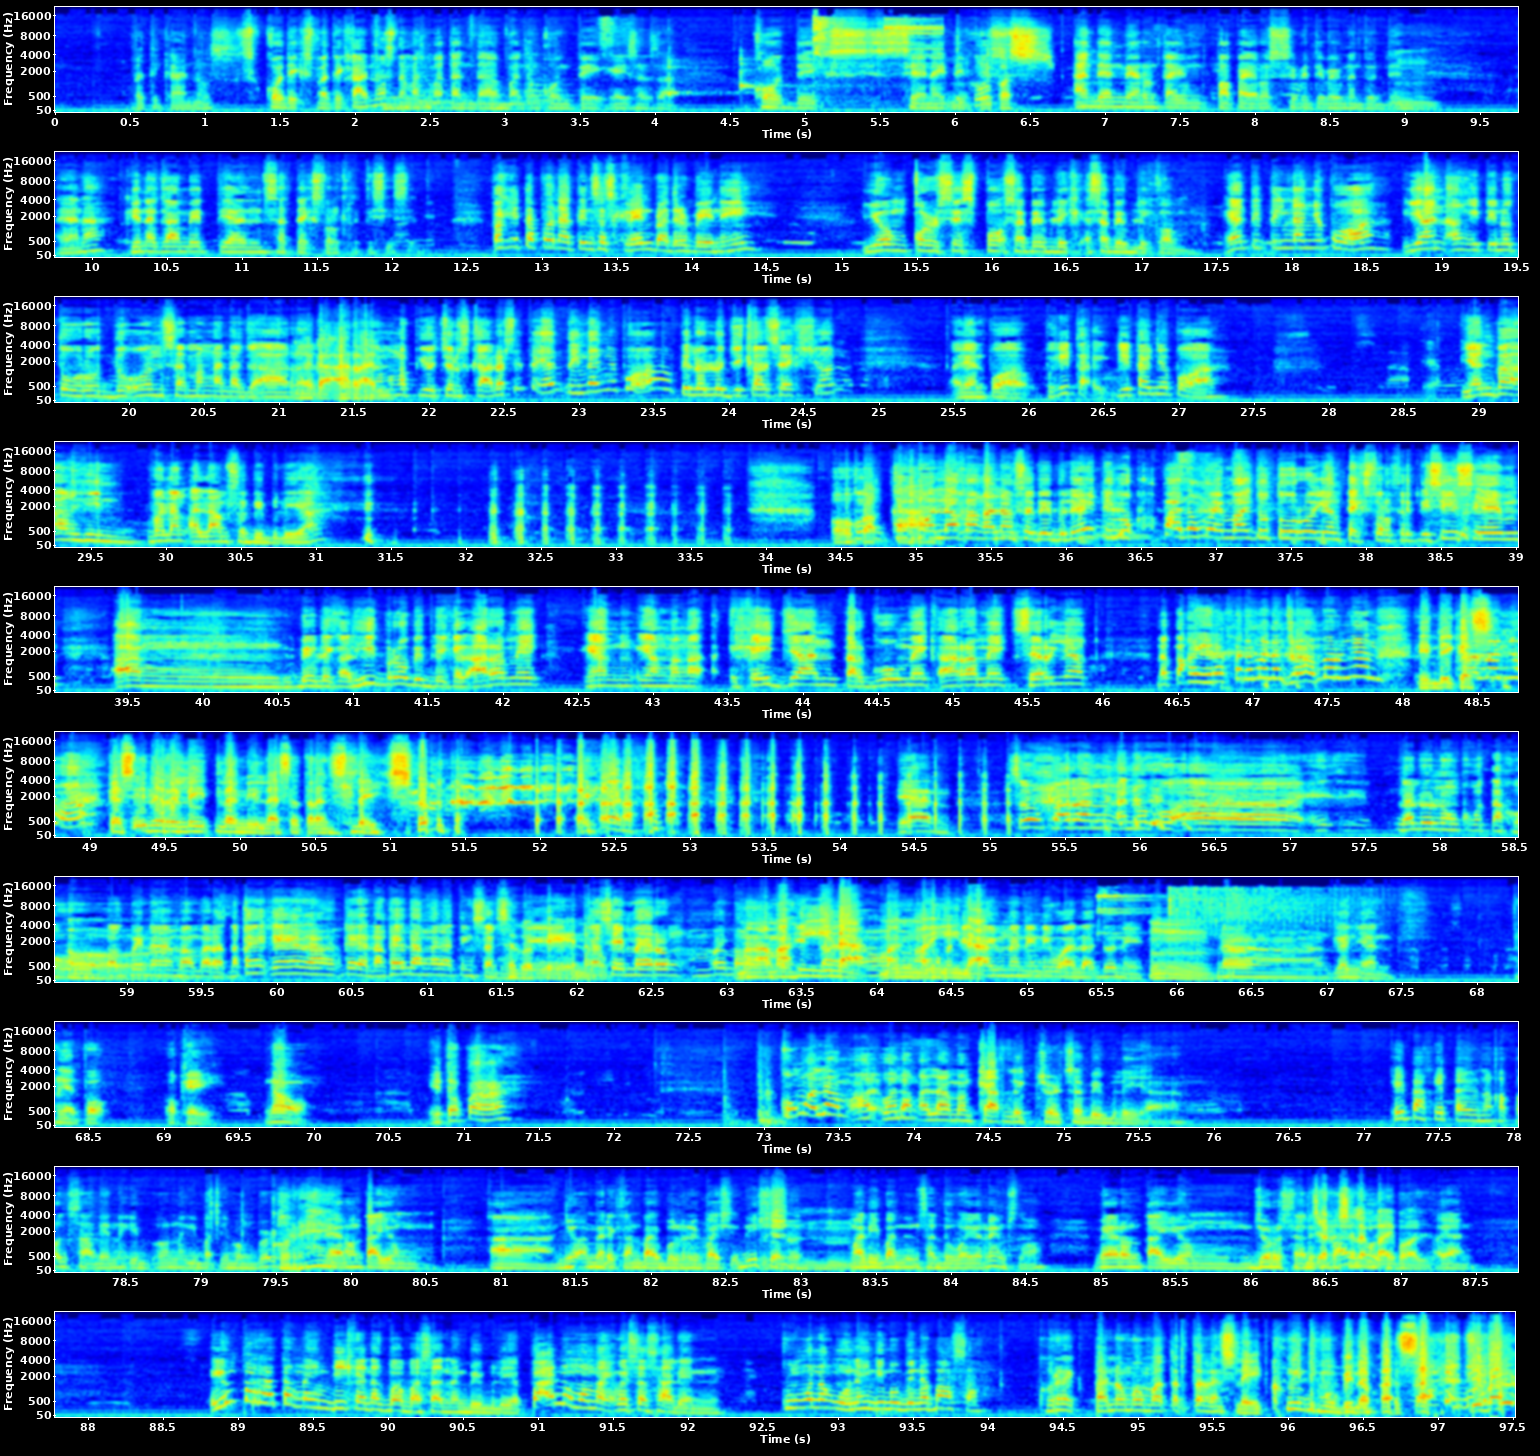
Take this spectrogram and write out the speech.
Vaticanos. Codex Vaticanus na mas matanda ba ng konti kaysa sa Codex Sinaiticus. Sinaiticus. And then meron tayong Papyrus 75 nandun din. Mm. Ayan ha, ginagamit yan sa textual criticism. Pakita po natin sa screen, Brother Benny. Yung courses po sa Biblic sa Biblicom. Yan titingnan niyo po ah. Yan ang itinuturo doon sa mga nag-aaral. Nag-aaral. Ng mga future scholars. Ito yan, tingnan niyo po ah. Philological section. Ayan po ah. Kita, kita niyo po ah. Yan ba ang hin- walang alam sa Biblia? O kung, baka, kung wala kang alam sa Biblia, hindi mo paano mo maituturo yung textual criticism, ang biblical Hebrew, biblical Aramaic, yung yung mga Akkadian, Targumic, Aramaic, Syriac. Napakahirap pa naman ang grammar niyan. hindi kasi, nyo, ah. kasi nirelate lang nila sa translation. Yan. So parang ano po ah eh, nalulungkot ako Oo. pag may namamarat. Kaya kaya lang kaya lang kailangan nating sagutin. Sagutin, oo. Kasi merong may Mga kapatid mahina, tayo- mga kapatid mahina. tayong naniniwala doon eh Mm. na ganyan. Ayan po. Okay. Now, ito pa ha. Kung alam, ah, walang alam ang Catholic Church sa Biblia, eh bakit tayo nakapagsalin ng, ib- o ng iba't ibang version? Correct. Meron tayong ah, New American Bible Revised Edition, Edition, hmm. maliban dun sa Douay Reims, no? Meron tayong Jerusalem, Jerusalem Bible. Ayan. Eh, yung paratang na hindi ka nagbabasa ng Biblia, paano mo may masasalin kung unang-una hindi mo binabasa? Correct. Paano mo matatranslate kung hindi mo binabasa? Di ba?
